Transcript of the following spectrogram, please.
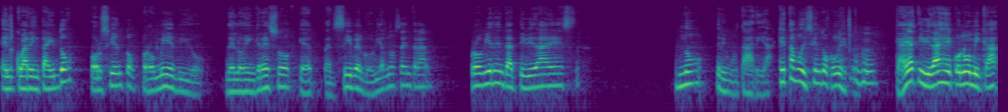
el 42% promedio de los ingresos que percibe el gobierno central provienen de actividades no tributarias. ¿Qué estamos diciendo con esto? Que hay actividades económicas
